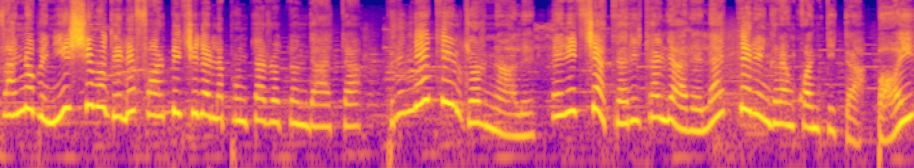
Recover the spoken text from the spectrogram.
vanno benissimo delle forbici dalla punta arrotondata. Prendete il giornale e iniziate a ritagliare lettere in gran quantità. Poi,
